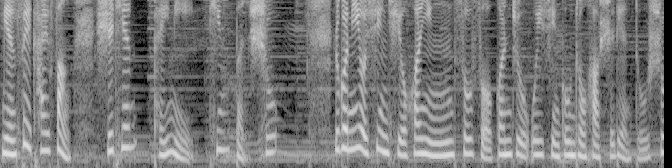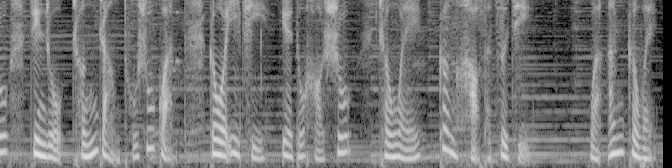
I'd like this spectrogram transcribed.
免费开放十天，陪你听本书。如果你有兴趣，欢迎搜索关注微信公众号“十点读书”，进入成长图书馆，跟我一起阅读好书，成为更好的自己。晚安，各位。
